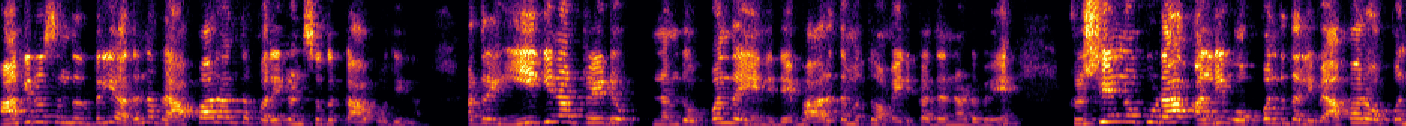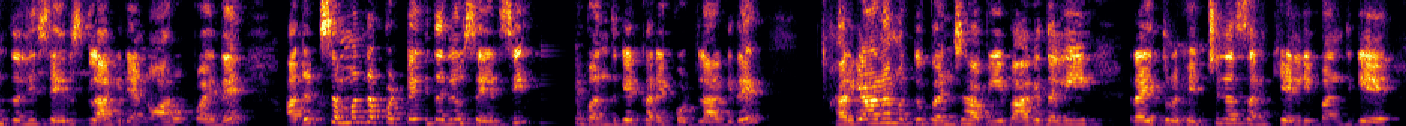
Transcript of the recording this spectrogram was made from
ಆಗಿರೋ ಸಂದರ್ಭದಲ್ಲಿ ಅದನ್ನ ವ್ಯಾಪಾರ ಅಂತ ಪರಿಗಣಿಸೋದಕ್ಕಾಗೋದಿಲ್ಲ. ಆದ್ರೆ ಈಗಿನ ಟ್ರೇಡ್ ನಮ್ದು ಒಪ್ಪಂದ ಏನಿದೆ, ಭಾರತ ಮತ್ತು ಅಮೆರಿಕದ ನಡುವೆ, ಕೃಷಿಯನ್ನು ಕೂಡ ಅಲ್ಲಿ ಒಪ್ಪಂದದಲ್ಲಿ, ವ್ಯಾಪಾರ ಒಪ್ಪಂದದಲ್ಲಿ ಸೇರಿಸಲಾಗಿದೆ ಅನ್ನೋ ಆರೋಪ ಇದೆ. ಅದಕ್ಕೆ ಸಂಬಂಧಪಟ್ಟಂತೆನೂ ಸೇರಿಸಿ ಬಂದ್ಗೆ ಕರೆ ಕೊಡಲಾಗಿದೆ. ಹರಿಯಾಣ ಮತ್ತು ಪಂಜಾಬ್ ಈ ಭಾಗದಲ್ಲಿ ರೈತರು ಹೆಚ್ಚಿನ ಸಂಖ್ಯೆಯಲ್ಲಿ ಬಂದ್ಗೆ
